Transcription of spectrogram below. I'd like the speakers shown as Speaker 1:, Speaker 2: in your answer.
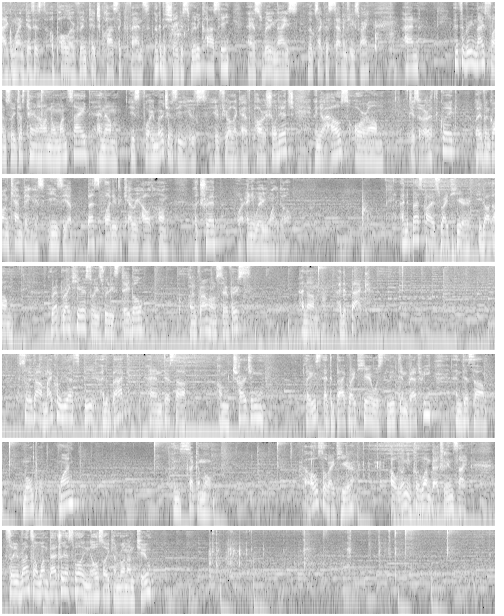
Speaker 1: Hi, good. This is OPOLAR Vintage Classic fence. Look at the shape. It's really classy and it's really nice. Looks like the 70s, right? And it's a really nice one. So you just turn it on on one side and um, it's for emergency use. If you're like have power shortage in your house or um, if there's an earthquake or even going camping, it's easier, best body to carry out on a trip or anywhere you want to go. And the best part is right here. He got um, grip right here, so it's really stable on ground on surface. And um, at the back, so we got a micro USB at the back, and there's a um, charging place at the back right here with lithium battery, and there's a mode one and second mode. Also right here, Oh, we only put one battery inside. So it runs on one battery as well, and also it can run on two.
